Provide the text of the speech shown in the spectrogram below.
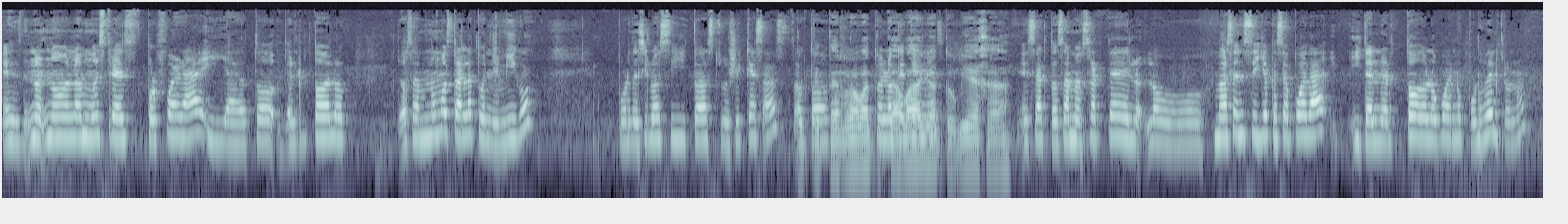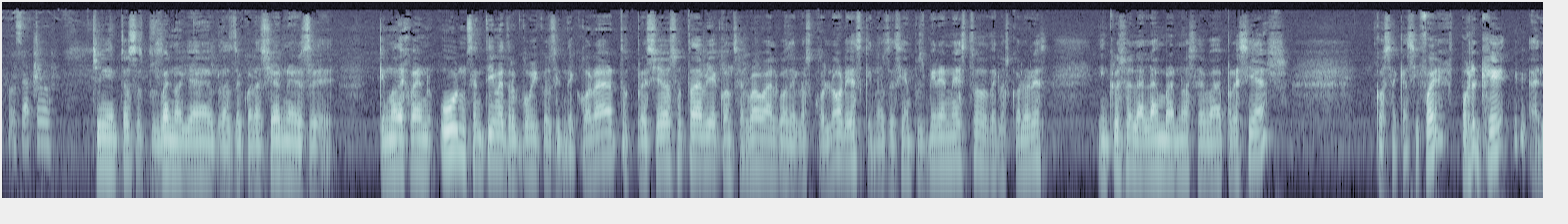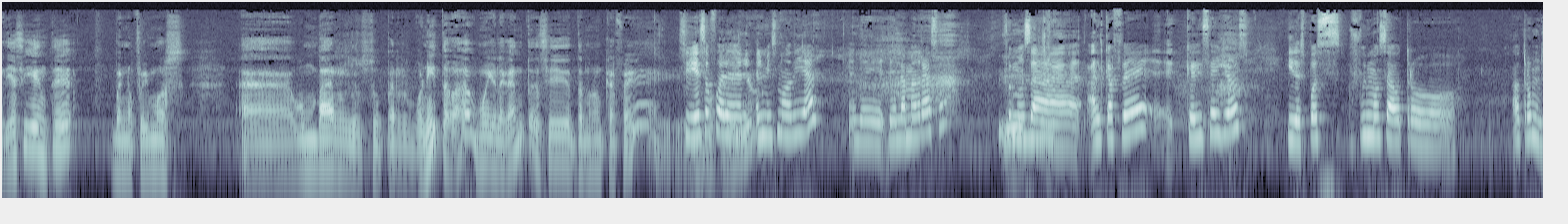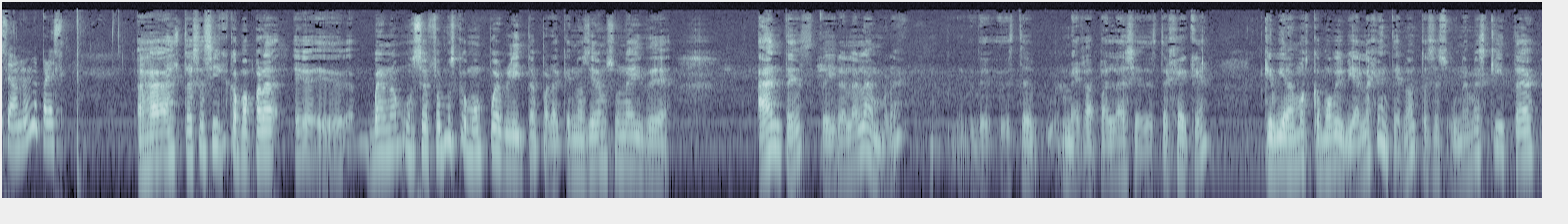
Es- no, no la muestres por fuera y ya todo, el- todo lo, o sea, no mostrarle a tu enemigo, por decirlo así, todas tus riquezas. Porque todo, te roba tu caballo, tienes. tu vieja. Exacto, o sea, mostrarte lo, lo más sencillo que se pueda y, y tener todo lo bueno por dentro, ¿no? O sea, todo. Sí, entonces, pues bueno, ya las decoraciones eh, que no dejaban un centímetro cúbico sin decorar, todo precioso, todavía conservaba algo de los colores, que nos decían, pues miren esto de los colores, incluso el alhambra no se va a apreciar, cosa que así fue, porque al día siguiente, bueno, fuimos a un bar súper bonito, muy elegante, así, tomar un café. y Sí, eso fue el, el mismo día de, de la madraza. Fuimos a, al café eh, que dice ellos y después fuimos a otro a otro museo, ¿no? Me parece. Ajá, entonces sí, como para, eh, bueno, o sea, fuimos como un pueblito para que nos diéramos una idea antes de ir a la Alhambra, de este megapalacio de este jeque, que viéramos cómo vivía la gente, ¿no? Entonces, una mezquita,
